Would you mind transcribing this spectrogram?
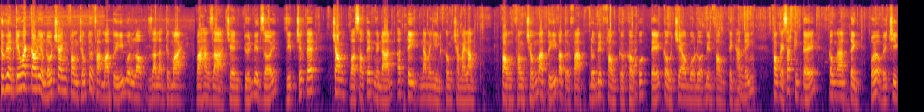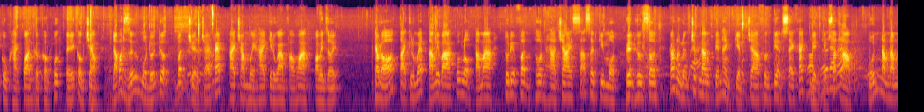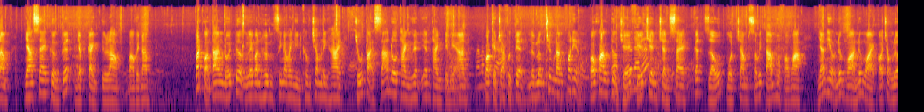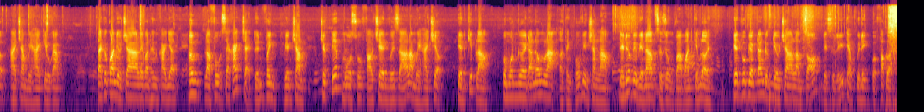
Thực hiện kế hoạch cao điểm đấu tranh phòng chống tội phạm ma túy, buôn lậu, gian lận thương mại và hàng giả trên tuyến biên giới dịp trước Tết, trong và sau Tết Nguyên đán Ất Tỵ năm 2025, Phòng phòng chống ma túy và tội phạm, đồn biên phòng cửa khẩu quốc tế Cầu Treo Bộ đội biên phòng tỉnh Hà Tĩnh, Phòng Cảnh sát Kinh tế, Công an tỉnh phối hợp với Tri Cục Hải quan Cửa khẩu Quốc tế Cầu Treo đã bắt giữ một đối tượng vận chuyển trái phép 212 kg pháo hoa qua biên giới. Theo đó, tại km 83 quốc lộ 8A thuộc địa phận thôn Hà Trai, xã Sơn Kim 1, huyện Hương Sơn, các lực lượng chức năng tiến hành kiểm tra phương tiện xe khách biển kiểm soát Lào 4555, nhà xe Cường Tuyết nhập cảnh từ Lào vào Việt Nam. Bắt quả tang đối tượng Lê Văn Hưng sinh năm 2002, trú tại xã Đô Thành, huyện Yên Thành, tỉnh Nghệ An. Qua kiểm tra phương tiện, lực lượng chức năng phát hiện có khoang tự chế phía trên trần xe cất giấu 168 hộp pháo hoa, nhãn hiệu nước hoa nước ngoài có trọng lượng 212 kg. Tại cơ quan điều tra, Lê Văn Hưng khai nhận Hưng là phụ xe khách chạy tuyến Vinh, Viêng Chăn, trực tiếp mua số pháo trên với giá là 12 triệu tiền kíp Lào của một người đàn ông lạ ở thành phố Viêng Chăn, Lào để đưa về Việt Nam sử dụng và bán kiếm lời. Hiện vụ việc đang được điều tra làm rõ để xử lý theo quy định của pháp luật.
